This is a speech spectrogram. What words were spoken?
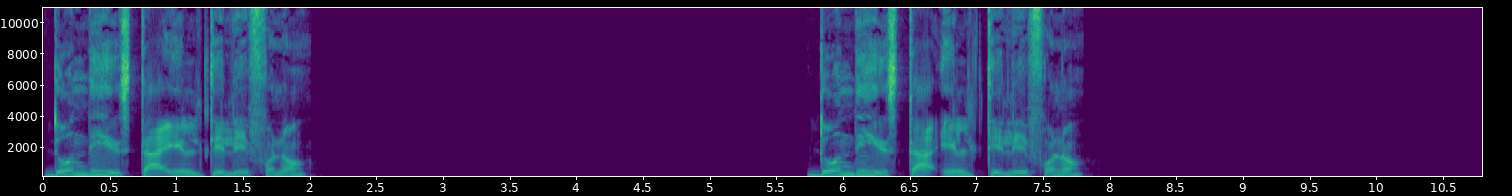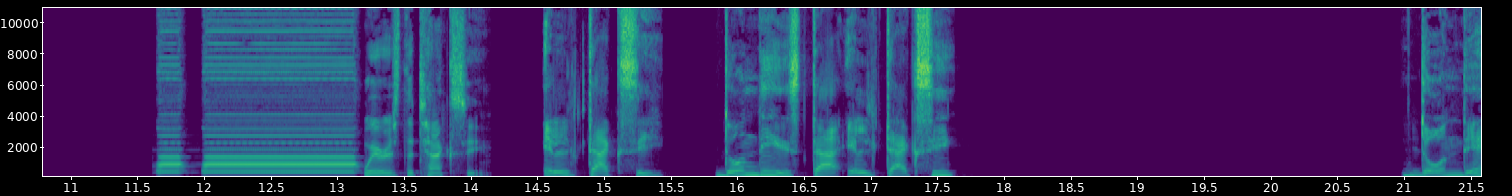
¿Dónde está el teléfono? ¿Dónde está el teléfono? Where is the taxi? El taxi. ¿Dónde está el taxi? ¿Dónde?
